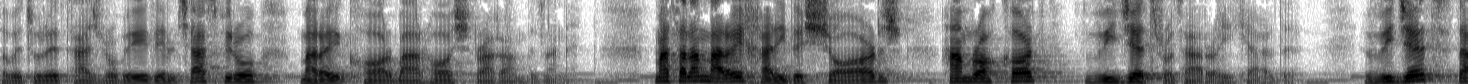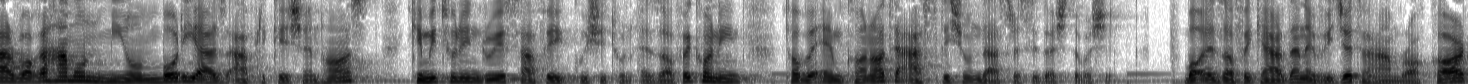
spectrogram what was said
تا بتونه تجربه دلچسبی رو برای کاربرهاش رقم بزنه. مثلا برای خرید شارژ همراه کارت ویجت رو طراحی کرده. ویجت در واقع همون میونبری از اپلیکیشن هاست که می‌تونین روی صفحه گوشیتون اضافه کنین تا به امکانات اصلیشون دسترسی داشته باشین. با اضافه کردن ویجت همراه کارت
